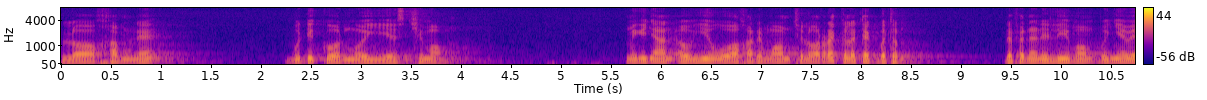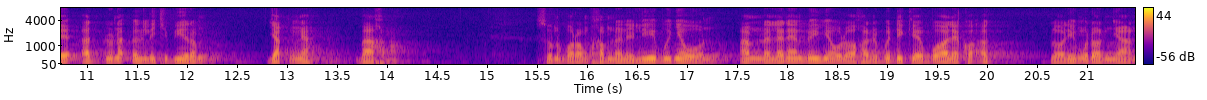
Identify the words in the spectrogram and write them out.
loo xam ne bu dikkoon mooy yées ci moom mi ngi ñaan aw yiw woo xam ne moom ci loolu rekk la teg bëtam defe na ne lii moom bu ñëwee àdduna ak li ci biiram jag na baax na sunu boroom xam na ne lii bu ñëwoon am na leneen luy ñëw loo xam ne bu dikkee boole ko ak loolu yi mu doon ñaan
